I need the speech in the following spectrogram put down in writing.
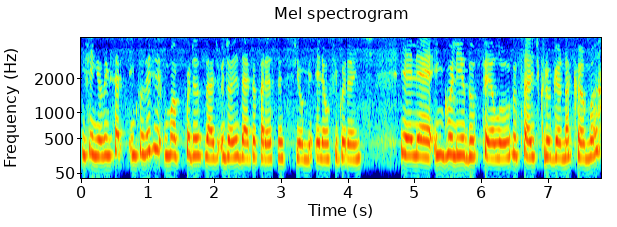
Enfim, eu tenho certeza... Inclusive, uma curiosidade, o Johnny Depp aparece nesse filme, ele é um figurante. E ele é engolido pelo Fred Krueger na cama.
